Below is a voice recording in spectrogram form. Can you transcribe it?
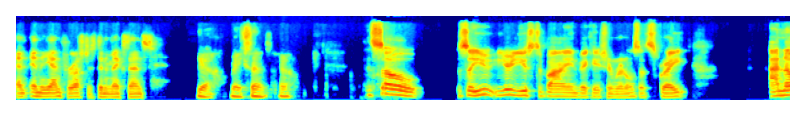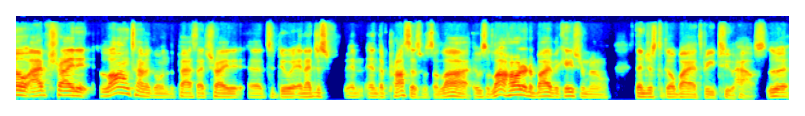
and in the end for us just didn't make sense yeah makes sense yeah so so you you're used to buying vacation rentals that's great I know I've tried it a long time ago in the past. I tried it uh, to do it, and I just and, and the process was a lot. It was a lot harder to buy a vacation rental than just to go buy a three two house. Uh,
